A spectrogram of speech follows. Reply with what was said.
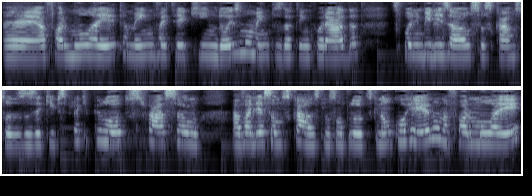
é, a Fórmula E também vai ter que, em dois momentos da temporada, disponibilizar os seus carros, todas as equipes, para que pilotos façam avaliação dos carros. Não são pilotos que não correram na Fórmula E,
